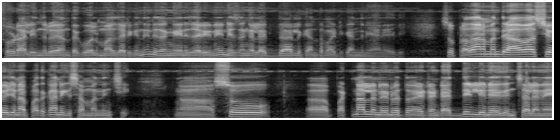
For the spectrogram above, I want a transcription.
చూడాలి. ఇందులో ఎంత గోల్మాల్ జరిగింది నిజంగా ఎన్ని జరిగినాయి నిజంగా లబ్ధిదారులకు ఎంత మటుకు అందినాయి అనేది. సో ప్రధానమంత్రి ఆవాస్ యోజన పథకానికి సంబంధించి సో పట్టణాల్లో నిర్మితమైనటువంటి అద్దెళ్ళు వినియోగించాలనే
